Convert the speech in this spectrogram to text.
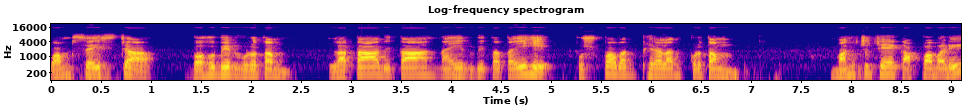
వంశైశ్చ బహుభిర్వృతం లతావితానైర్వితతైः పుష్పవద్భిరలంకృతం. మంచుచే కప్పబడి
